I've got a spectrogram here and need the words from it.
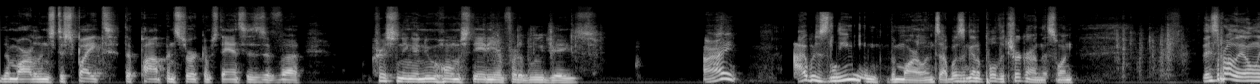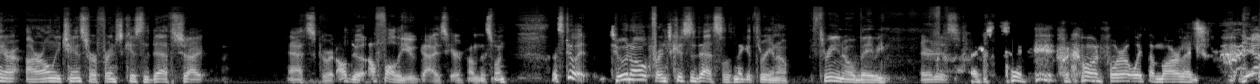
the Marlins, despite the pomp and circumstances of uh, christening a new home stadium for the Blue Jays. All right. I was leaning the Marlins. I wasn't going to pull the trigger on this one. This is probably only our, our only chance for a French kiss of death. Should I? Ah, screw it. I'll do it. I'll follow you guys here on this one. Let's do it. 2 0, French kiss of death. So let's make it 3 0. 3 0, baby. There it is. We're going for it with the Marlins. Yeah.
